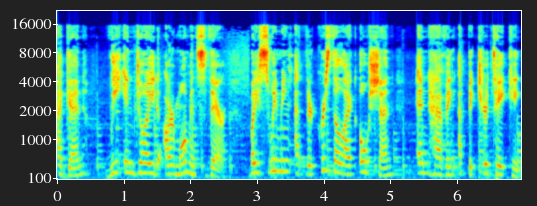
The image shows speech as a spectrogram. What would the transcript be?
Again, we enjoyed our moments there by swimming at the crystal-like ocean and having a picture taking.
